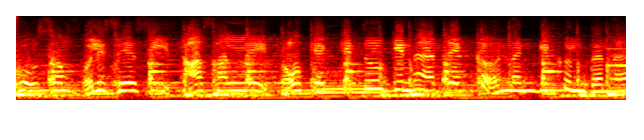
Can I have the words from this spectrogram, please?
కూసం ఒలిసేసి దాసల్లే తోకెక్కి తూగిన దెక్కో నంగి కుందనా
